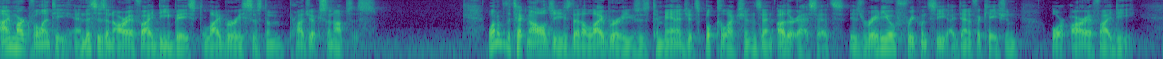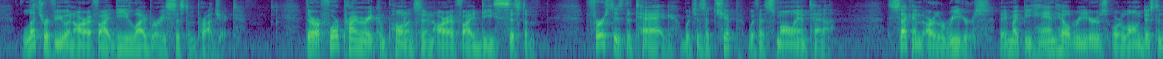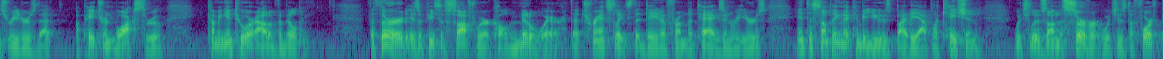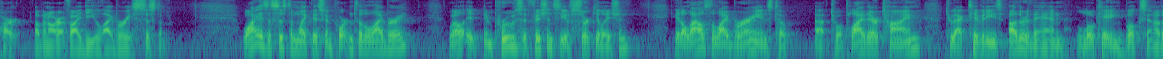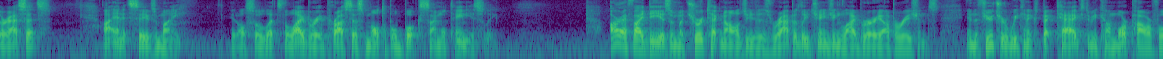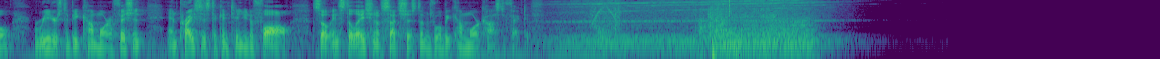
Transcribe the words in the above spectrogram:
I'm Mark Valenti, and this is an RFID-based library system, Project Synopsis. One of the technologies that a library uses to manage its book collections and other assets is radio frequency identification, or RFID. Let's review an RFID library system project. There are four primary components in an RFID system. First is the tag, which is a chip with a small antenna. Second are the readers. They might be handheld readers or long distance readers that a patron walks through coming into or out of the building. The third is a piece of software called middleware that translates the data from the tags and readers into something that can be used by the application which lives on the server, which is the fourth part of an RFID library system. Why is a system like this important to the library? Well, it improves efficiency of circulation. It allows the librarians to uh, to apply their time to activities other than locating books and other assets, uh, and it saves money. It also lets the library process multiple books simultaneously. RFID is a mature technology that is rapidly changing library operations. In the future, we can expect tags to become more powerful, readers to become more efficient, and prices to continue to fall, so installation of such systems will become more cost effective.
